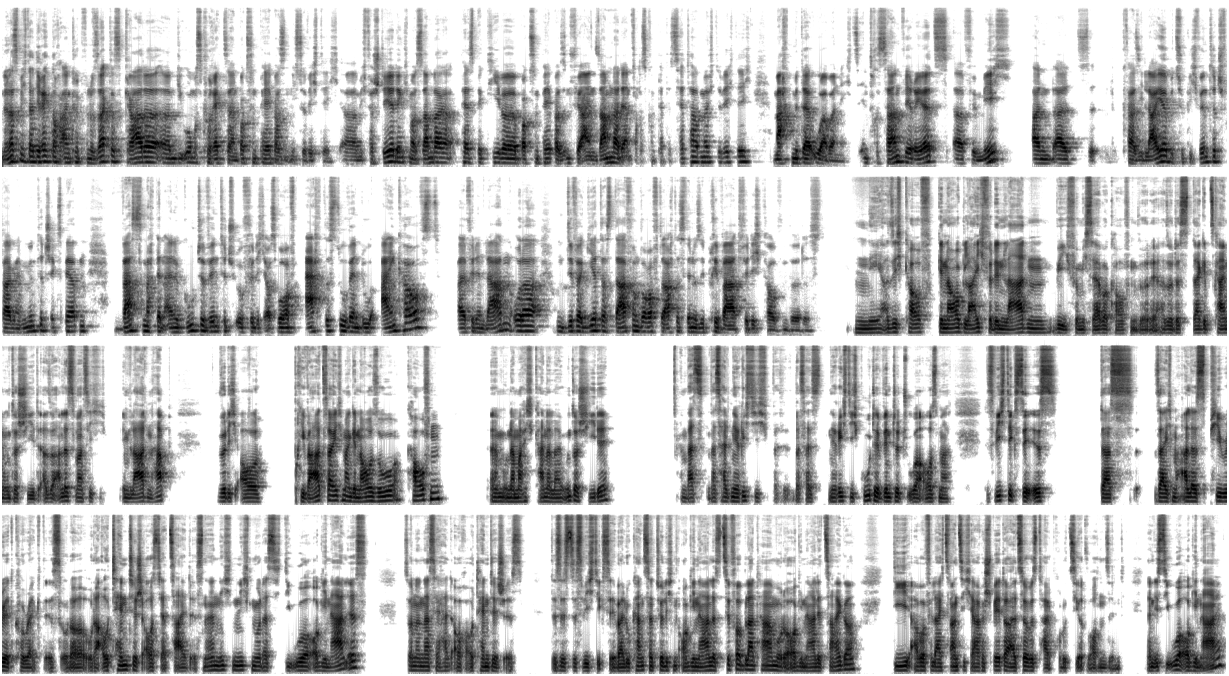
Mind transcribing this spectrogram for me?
Dann lass mich da direkt noch anknüpfen. Du sagtest gerade, ähm, die Uhr muss korrekt sein. Box und Paper sind nicht so wichtig. Ähm, ich verstehe, denke ich mal, aus Sammlerperspektive, Box und Paper sind für einen Sammler, der einfach das komplette Set haben möchte, wichtig, macht mit der Uhr aber nichts. Interessant wäre jetzt äh, für mich an, als quasi Laie bezüglich Vintage, Frage an Vintage-Experten, was macht denn eine gute Vintage-Uhr für dich aus? Worauf achtest du, wenn du einkaufst? Für den Laden oder und divergiert das davon, worauf du achtest, wenn du sie privat für dich kaufen würdest? Nee, also ich kaufe genau gleich für den Laden, wie ich für mich selber kaufen würde. Also das, da gibt's keinen Unterschied. Also alles, was ich im Laden hab, würde ich auch privat, sage ich mal, genau so kaufen. Ähm, und da mache ich keinerlei Unterschiede. Was, was halt eine richtig, was heißt eine richtig gute Vintage-Uhr ausmacht. Das Wichtigste ist, dass sage ich mal, alles period correct ist oder, oder authentisch aus der Zeit ist. Ne? Nicht, nicht nur, dass die Uhr original ist, sondern dass er halt auch authentisch ist. Das ist das Wichtigste, weil du kannst natürlich ein originales Zifferblatt haben oder originale Zeiger, die aber vielleicht 20 Jahre später als Serviceteil produziert worden sind. Dann ist die Uhr original,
